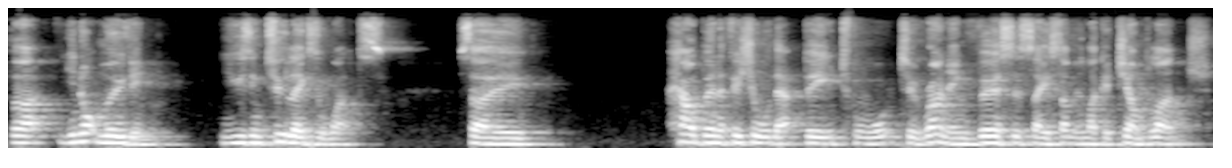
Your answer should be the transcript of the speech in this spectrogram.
but you're not moving, you're using two legs at once. So how beneficial will that be to, to running versus say something like a jump lunge?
